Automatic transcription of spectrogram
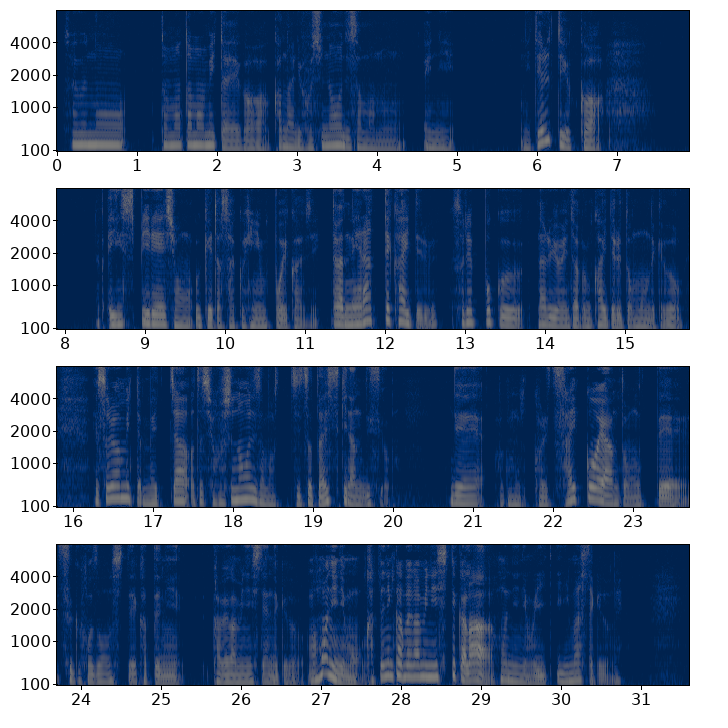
それのたまたま見た絵がかなり星の王子様の絵に似てるっていうかなんかインスピレーションを受けた作品っぽい感じ。だから狙って描いてる。それっぽくなるように多分描いてると思うんだけど。でそれを見てめっちゃ私星の王子様実は大好きなんですよ。でもうこれ最高やんと思ってすぐ保存して勝手に壁紙にしてんだけど、まあ、本人にも勝手に壁紙にしてから本人にも言いましたけどね、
